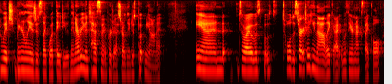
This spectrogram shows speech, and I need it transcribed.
which apparently is just like what they do. They never even tested my progesterone, they just put me on it. And so I was told to start taking that like with your next cycle.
